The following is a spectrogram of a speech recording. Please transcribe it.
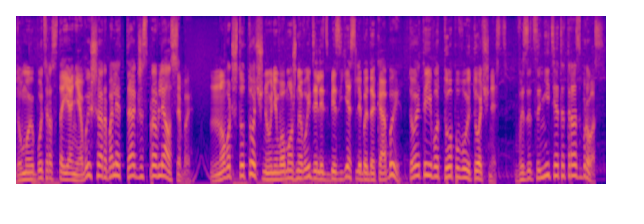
Думаю, будь расстояние выше, арбалет также справлялся бы. Но вот что точно у него можно выделить без «если бы да кабы», то это его топовую точность. Вы зацените этот разброс.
